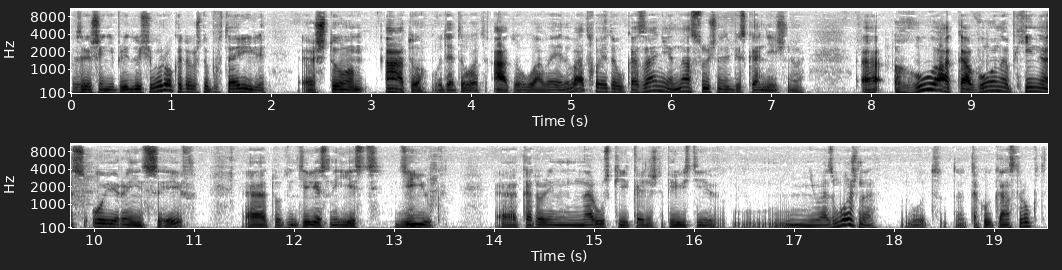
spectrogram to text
в завершении предыдущего урока, только что повторили – Э, что ато, вот это вот ато уавейд ватху, это указание на сущность бесконечного. Э, гуа кавона пхинас ойрейнсейф. Э, тут интересный есть диюк, который на русский, конечно, перевести невозможно. Вот такой конструкт,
